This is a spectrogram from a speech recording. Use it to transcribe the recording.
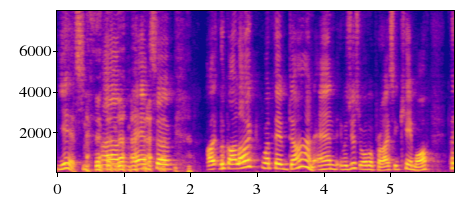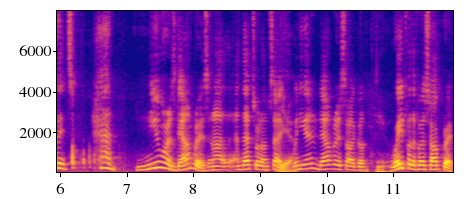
Yes. Um, and so, I, look, I like what they've done, and it was just overpriced. It came off, but it's had numerous downgrades, and I, and that's what I'm saying. Yeah. When you get in a downgrade cycle, Yeah. wait for the first upgrade,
